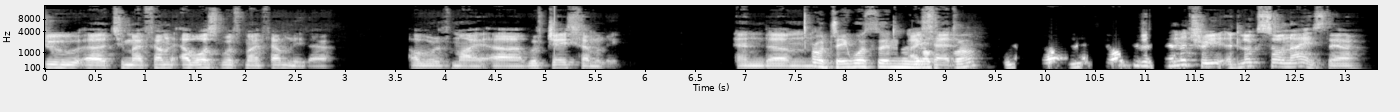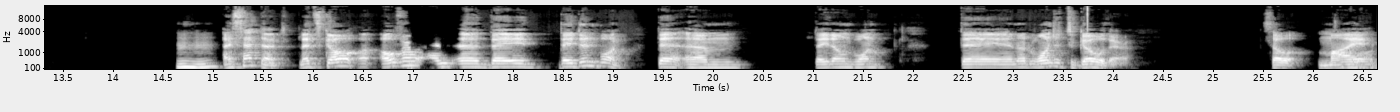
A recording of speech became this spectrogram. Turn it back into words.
to uh, to my family, I was with my family there, or with my uh, with Jay's family, and um, Oh, Jay was in New I York said- well. let's go to the cemetery. It looks so nice there. hmm I said that. Let's go uh, over, and uh, they they didn't want. The, um they don't want. They not wanted to go there. So my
